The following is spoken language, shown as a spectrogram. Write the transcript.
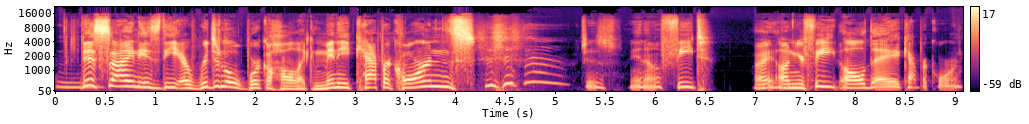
This sign is the original workaholic. Many Capricorns, which is, you know, feet, right? Mm-hmm. On your feet all day, Capricorn.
